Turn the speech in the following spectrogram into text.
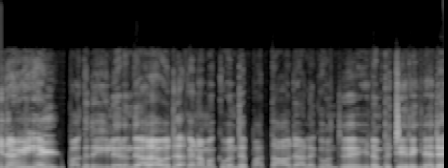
இதழியல் பகுதியிலிருந்து அதாவது நமக்கு வந்து பத்தாவது அலகு வந்து இடம்பெற்று இருக்கிறது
